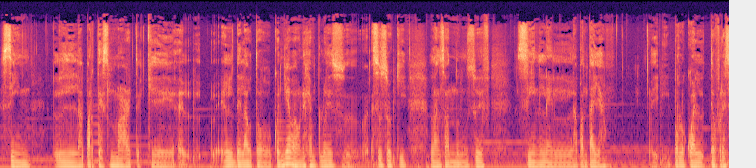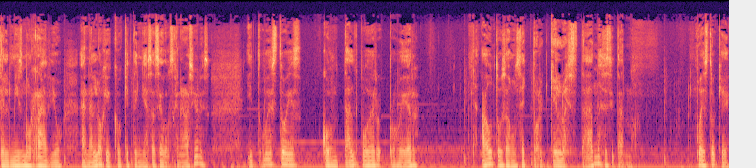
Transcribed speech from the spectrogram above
sin la parte smart que el, del auto conlleva. Un ejemplo es uh, Suzuki lanzando un Swift sin la pantalla. Y por lo cual te ofrece el mismo radio analógico que tenías hace dos generaciones. Y todo esto es con tal poder proveer autos a un sector que lo está necesitando. Puesto que,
